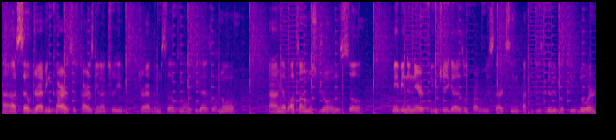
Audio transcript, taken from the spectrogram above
uh, self-driving cars. So cars can actually drive themselves now. If you guys don't know, um, you have autonomous drones. So maybe in the near future, you guys will probably start seeing packages delivered to your door.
